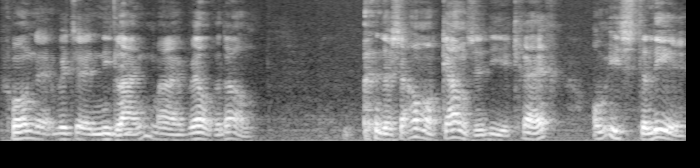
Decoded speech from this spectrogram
Gewoon, eh, weet je, niet lang, maar wel gedaan. Dat zijn allemaal kansen die je krijgt om iets te leren.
